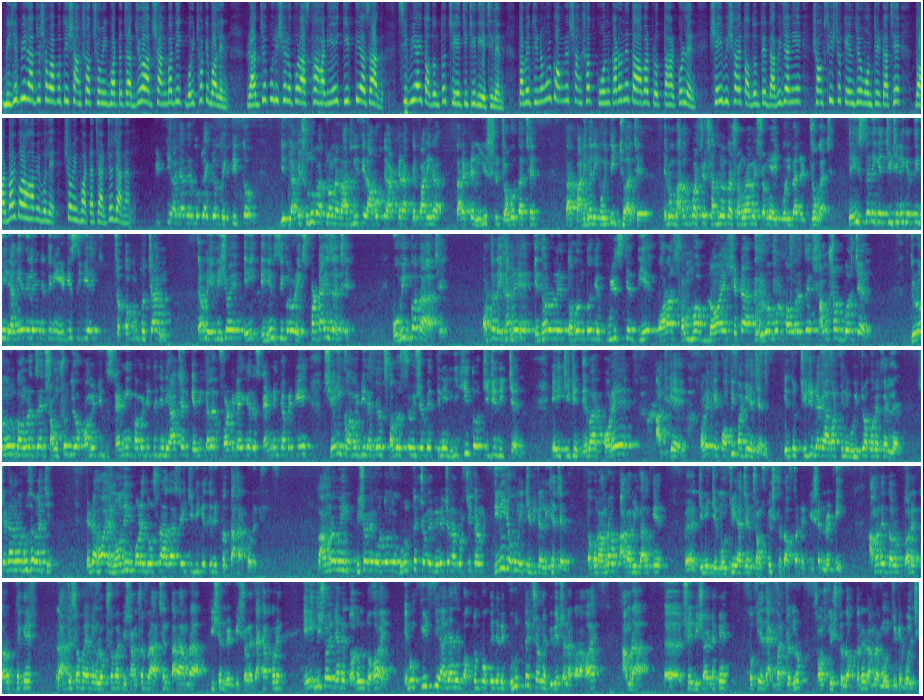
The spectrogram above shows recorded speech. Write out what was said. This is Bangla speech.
বিজেপি রাজ্য সভাপতি সাংসদ শ্রমিক ভট্টাচার্য আজ সাংবাদিক বৈঠকে বলেন, রাজ্য পুলিশের ওপর আস্থা হারিয়েই কীর্তি আজাদ সিবিআই তদন্ত চেয়ে চিঠি দিয়েছিলেন। তবে তৃণমূল কংগ্রেস সাংসদ কোন কারণে তা আবার প্রত্যাহার করলেন, সেই বিষয়ে তদন্তের দাবি জানিয়ে সংশ্লিষ্ট কেন্দ্রীয় মন্ত্রীর কাছে দরবার করা হবে বলে শ্রমিক ভট্টাচার্য জানান। কীর্তি আজাদের মতো একজন ব্যক্তিত্ব যাকে শুধুমাত্র আমরা রাজনীতির আবর্তে আটকে রাখতে পারি না, তার একটা নিজস্ব জগৎ আছে তার পারিবারিক ঐতিহ্য আছে এবং ভারতবর্ষের স্বাধীনতা সংগ্রামের সঙ্গে এই পরিবারের যোগ আছে। তেইশ তারিখে চিঠি লিখে তিনি জানিয়ে দিলেন যে তিনি ইডি, সিবিআই তদন্ত চান। কারণ এ বিষয়ে এই এজেন্সিগুলোর এক্সপার্টাইজ আছে, অভিজ্ঞতা আছে। অর্থাৎ এখানে এ ধরনের তদন্ত যে পুলিশকে দিয়ে করা সম্ভব নয়, সেটা তৃণমূল কংগ্রেসের সাংসদ বলছেন। তৃণমূল কংগ্রেসের সংসদীয় কমিটি স্ট্যান্ডিং কমিটিতে যিনি আছেন কেমিক্যাল অ্যান্ড ফার্টিলাইজারের স্ট্যান্ডিং কমিটি সেই কমিটির একজন সদস্য হিসেবে তিনি লিখিত চিঠি দিচ্ছেন। এই চিঠি দেবার পরে আজকে অনেকে কপি পাঠিয়েছেন, কিন্তু চিঠিটাকে আবার তিনি উইথড্র করে ফেললেন। সেটা আমরা বুঝতে পারছি। এটা হয় নদিন পরে দোসরা আগস্ট এই চিঠিকে তিনি প্রত্যাহার করে নিলেন। তো আমরাও এই বিষয়টাকে অত্যন্ত গুরুত্বের সঙ্গে বিবেচনা করছি, কারণ তিনি যখন এই চিঠিটা লিখেছেন, তখন আমরাও আগামীকালকে যিনি যে মন্ত্রী আছেন, সংশ্লিষ্ট দফতরের কিষেন রেড্ডি, আমাদের দল, দলের তরফ থেকে রাজ্যসভা এবং লোকসভার যে সাংসদরা আছেন, তারা আমরা কিষেন রেড্ডির সঙ্গে দেখা করে এই বিষয়ে যাতে তদন্ত হয় এবং কীর্তি আজাদের বক্তব্যকে যাতে গুরুত্বের সঙ্গে বিবেচনা করা হয়, আমরা সেই বিষয়টাকে খতিয়ে দেখবার জন্য সংশ্লিষ্ট দপ্তরের আমরা মন্ত্রীকে বলছি।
